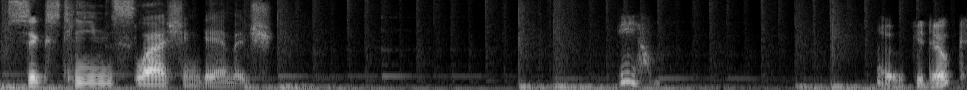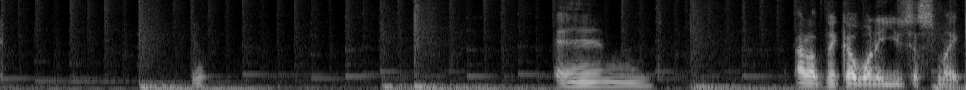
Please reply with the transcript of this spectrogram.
Sixteen slashing damage. Damn. Okie doke. And I don't think I want to use a smite.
